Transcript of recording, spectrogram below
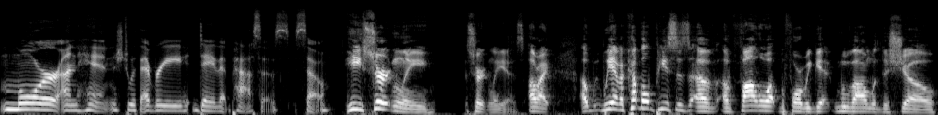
more unhinged with every day that passes. So he certainly certainly is. All right, uh, we have a couple pieces of, of follow up before we get move on with the show.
